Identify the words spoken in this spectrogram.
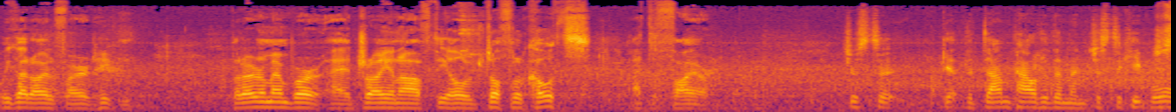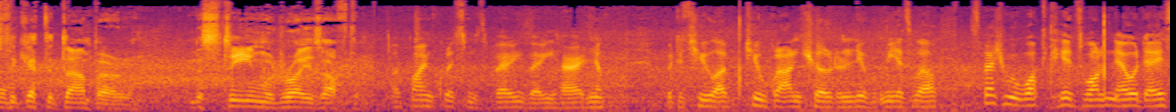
we got oil fired heating. But I remember uh, drying off the old duffel coats at the fire. Just to get the damp out of them and just to keep warm? Just to get the damp out of them. The steam would rise off them. I find Christmas very, very hard now. With the two, I have two grandchildren live with me as well, especially with what the kids want nowadays.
